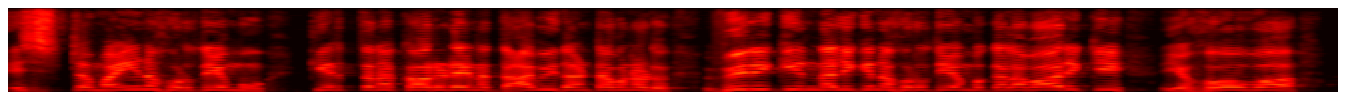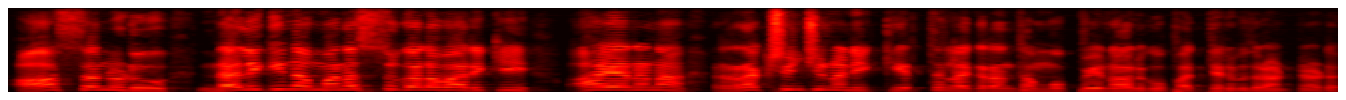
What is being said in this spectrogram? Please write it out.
ఇష్టమైన హృదయము కీర్తనకారుడైన దావీదు ఉన్నాడు విరిగి నలిగిన హృదయము గలవారికి యహోవా ఆసనుడు నలిగిన మనస్సు గలవారికి ఆయనన రక్షించునని కీర్తనల గ్రంథం ముప్పై నాలుగు పద్దెనిమిదిలో అంటున్నాడు.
